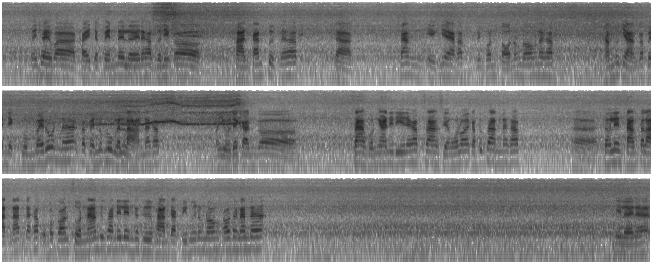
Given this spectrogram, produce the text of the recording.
ไม่ใช่ว่าใครจะเป็นได้เลยนะครับ ตัวนี้ก็ผ่านการฝึกนะครับ จากช่างเอกเนี่ยครับ เป็นคนสอนน้องๆนะครับทำทุกอย่างก็เป็นเด็กกลุ่มวัยรุ่นนะฮะก็เป็นลูกๆหลานๆนะครับ มาอยู่ด้วยกันก็สร้างผลงานดีๆนะครับ สร้างเสียงหัวเราะกับทุกท่านนะครับเเครื่องเล่นตามตลาดนัดนะครับ อุปกรณ์สวนน้ำทุกท่านได้เล่นก็คือผ่านจากฝีมือน้องๆเขาทั้งนั้นนะฮะ นี่เลยนะฮะ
